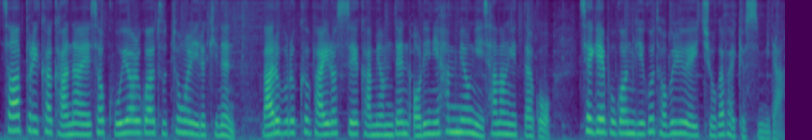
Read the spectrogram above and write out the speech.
서아프리카 가나에서 고열과 두통을 일으키는 마르부르크 바이러스에 감염된 어린이 한 명이 사망했다고 세계보건기구 WHO가 밝혔습니다.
